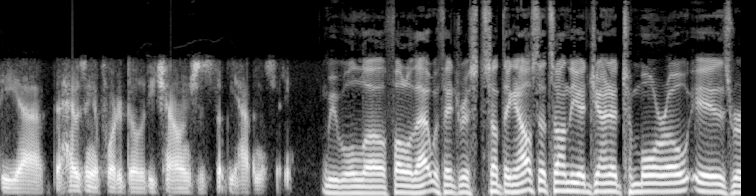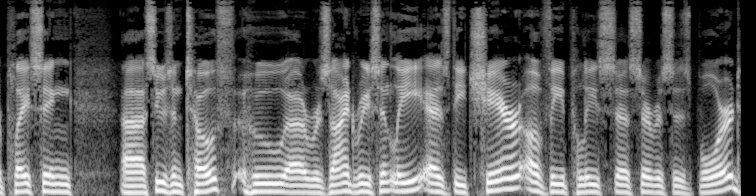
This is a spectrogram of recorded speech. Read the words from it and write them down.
the uh, the housing affordability challenges that we have in the city. We will uh, follow that with interest. Something else that's on the agenda tomorrow is replacing uh, Susan Toth, who uh, resigned recently as the chair of the Police uh, Services Board.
